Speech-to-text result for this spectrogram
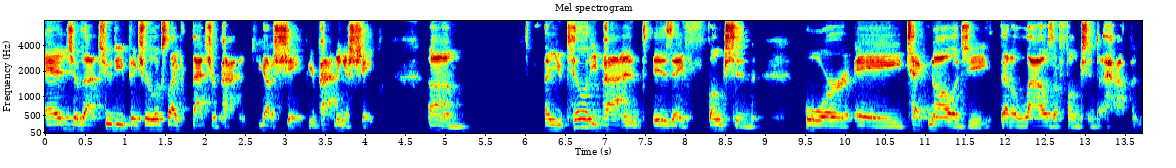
edge of that 2D picture looks like, that's your patent. You got a shape. You're patenting a shape. Um, a utility patent is a function or a technology that allows a function to happen.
